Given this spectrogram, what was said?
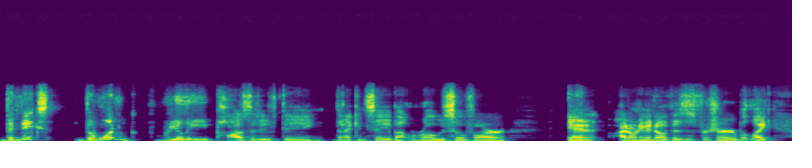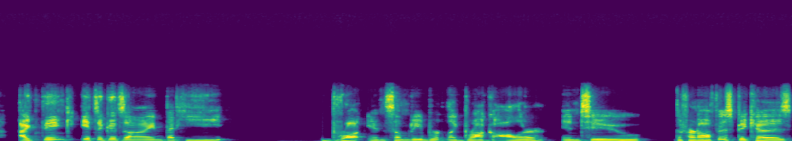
the Knicks. The one really positive thing that I can say about Rose so far, and I don't even know if this is for sure, but like I think it's a good sign that he brought in somebody like Brock Aller into the front office because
